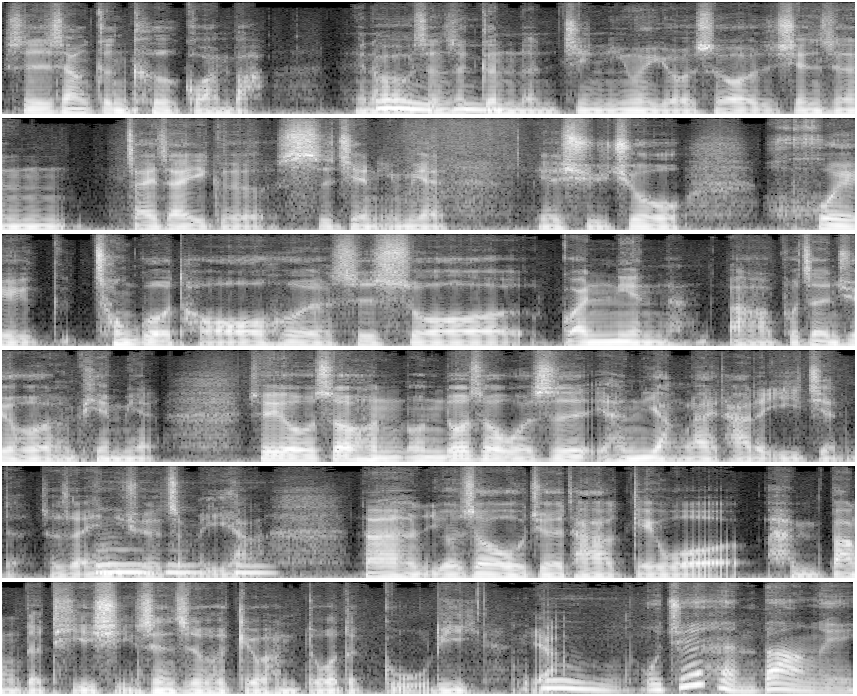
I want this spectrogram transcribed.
事实上更客观吧，然后嗯甚至更冷静，因为有的时候先生栽在一个事件里面，也许就会冲过头，或者是说观念啊、不正确或者很片面，所以有时候很很多时候我是很仰赖他的意见的，就说哎、你觉得怎么样？那有时候我觉得他给我很棒的提醒，甚至会给我很多的鼓励呀。嗯，我觉得很棒哎。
